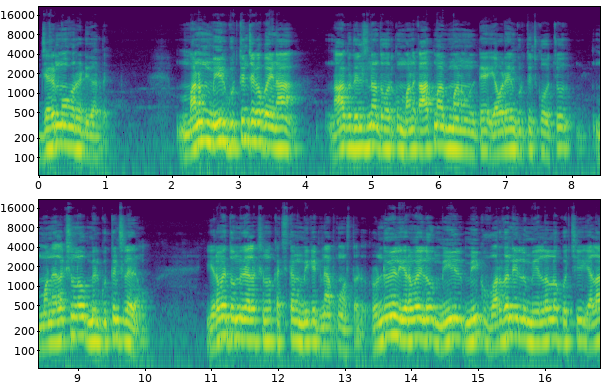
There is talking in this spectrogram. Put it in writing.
జగన్మోహన్ రెడ్డి గారిది. మనం మీరు గుర్తించకపోయినా నాకు తెలిసినంత వరకు మనకు ఆత్మాభిమానం ఉంటే ఎవడైనా గుర్తించుకోవచ్చు. మొన్న ఎలక్షన్లో మీరు గుర్తించలేదేమో. ఇరవై తొమ్మిది ఎలక్షన్లో ఖచ్చితంగా మీకే జ్ఞాపకం వస్తాడు. రెండు వేల ఇరవైలో మీ మీకు వరద నీళ్ళు మీ ఇళ్ళలోకి వచ్చి ఎలా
